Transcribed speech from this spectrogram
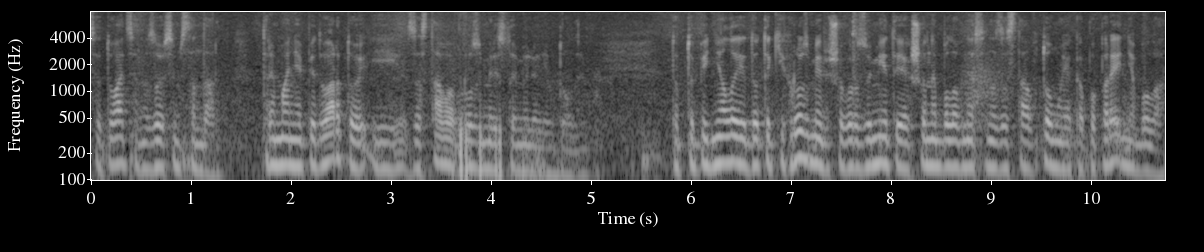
ситуація не зовсім стандартна. Тримання під вартою і застава в розмірі 100 мільйонів доларів. Тобто підняли до таких розмірів, що ви розумієте, якщо не була внесена застава в тому, яка попередня була,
